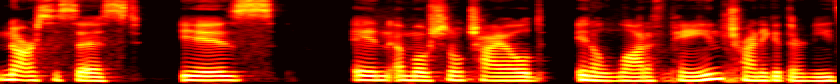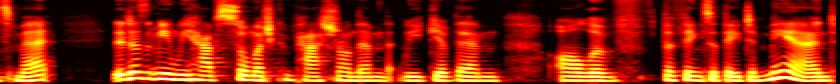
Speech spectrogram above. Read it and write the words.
narcissist is an emotional child in a lot of pain trying to get their needs met. It doesn't mean we have so much compassion on them that we give them all of the things that they demand,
